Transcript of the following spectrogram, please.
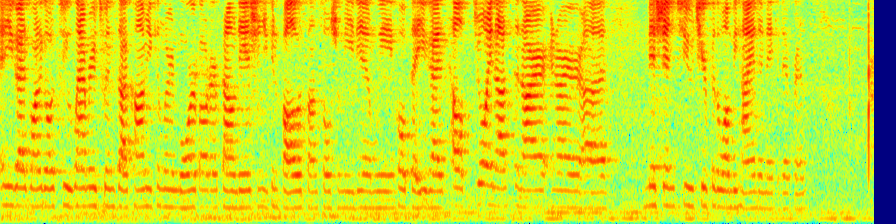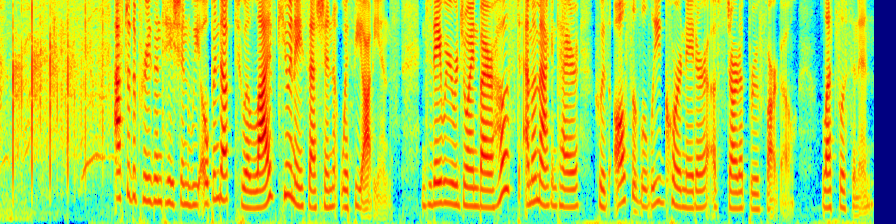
and you guys want to go to lamoureuxtwins.com, you can learn more about our foundation. You can follow us on social media, and we hope that you guys help join us in our in our uh, mission to cheer for the one behind and make a difference. After the presentation, we opened up to a live Q&A session with the audience. And today we were joined by our host, Emma McIntyre, who is also the lead coordinator of Startup Brew Fargo. Let's listen in.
